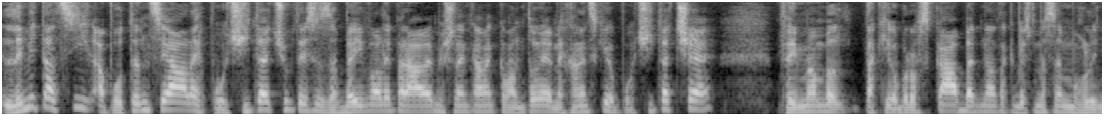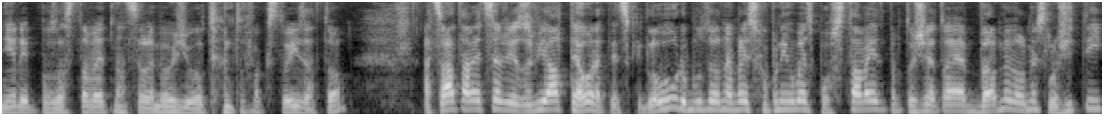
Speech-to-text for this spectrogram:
limitacích a potenciálech počítačů, které se zabývaly právě myšlenkami kvantově mechanického počítače. Feynman byl taky obrovská bedna, tak bychom se mohli někdy pozastavit na celém jeho životem, to fakt stojí za to. A celá ta věc se rozvíjela teoreticky. Dlouhou dobu to nebyli schopni vůbec postavit, protože to je velmi, velmi složitý.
